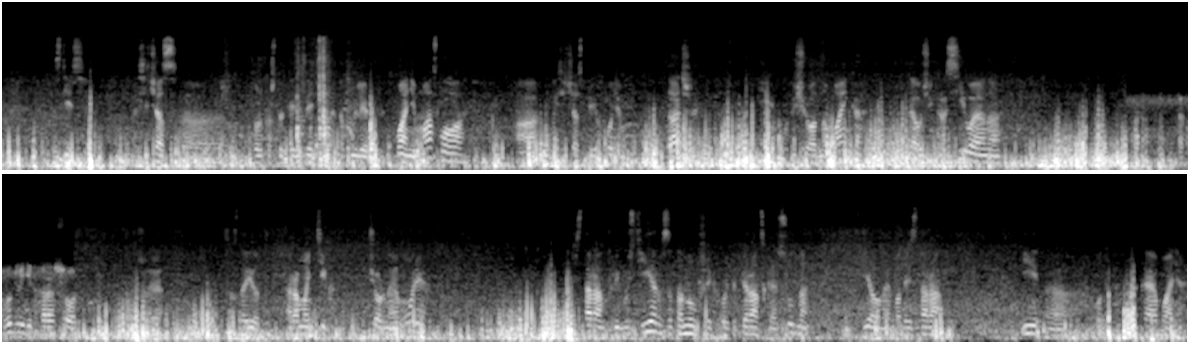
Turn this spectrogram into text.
Здесь сейчас, э, только что перед этим, это были бани Маслова. А мы сейчас переходим дальше. И вот еще одна банька. Такая очень красивая она. Так выглядит хорошо. Уже создает романтик Черное море. Ресторан Флибустьер, затонувший какое-то пиратское судно, сделанное под ресторан. И э, вот такая баня.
